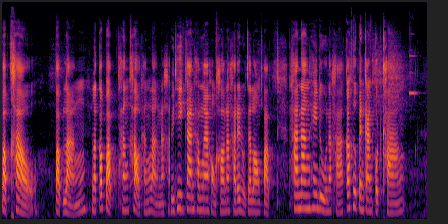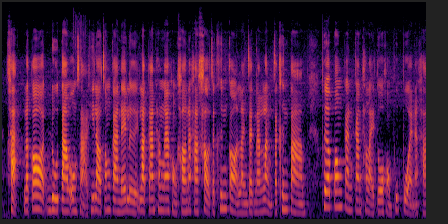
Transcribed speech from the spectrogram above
ปรับเข่า ปรับหลัง แล้วก็ปรับทั้งเข่าทั้งหลังนะคะ วิธีการทำงานของเขานะคะเดี๋ยวหนูจะลองปรับท่านั่งให้ดูนะคะ ก็คือเป็นการกดค้าง ค่ะ แล้วก็ดูตามองศาที่เราต้องการได้เลย หลักการทำงานของเขานะคะ เข่าจะขึ้นก่อนหลังจากนั้นหลังจะขึ้นตาม เพื่อป้องกันการถลายตัวของผู้ป่วยนะคะ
